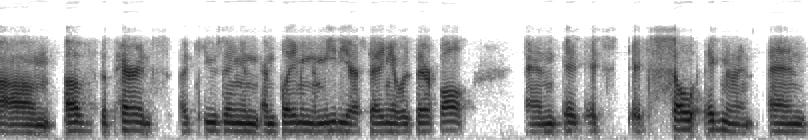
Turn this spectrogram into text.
um, of the parents accusing and, and blaming the media, saying it was their fault, and it, it's it's so ignorant. And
